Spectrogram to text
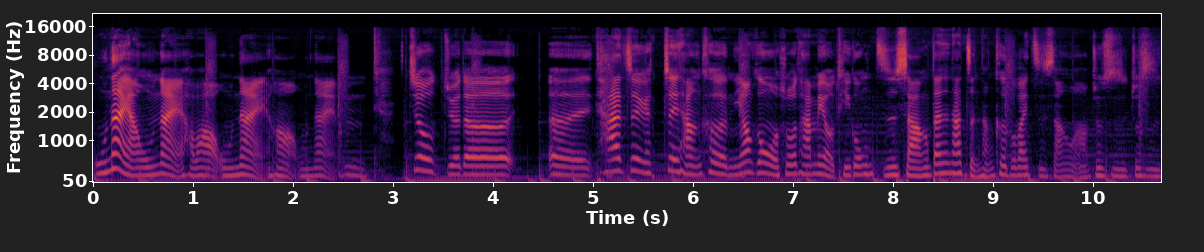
无奈啊，无奈，好不好？无奈哈，无奈，嗯，就觉得呃，他这个这堂课你要跟我说他没有提供智商，但是他整堂课都在智商啊，就是就是。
